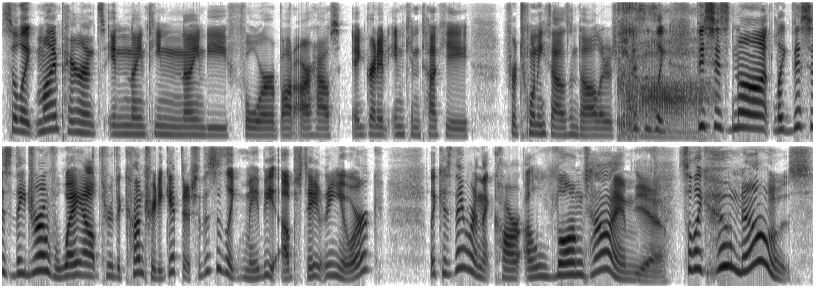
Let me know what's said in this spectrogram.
So, like, my parents in 1994 bought our house, and granted in Kentucky, for twenty thousand dollars. But this is like, this is not like this is. They drove way out through the country to get there. So this is like maybe upstate New York, like, because they were in that car a long time. yeah, So like, who knows?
